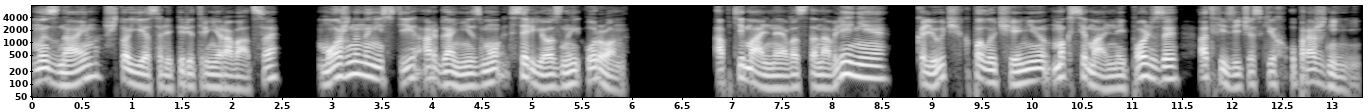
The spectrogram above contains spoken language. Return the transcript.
мы знаем, что если перетренироваться, можно нанести организму серьезный урон, Оптимальное восстановление – ключ к получению максимальной пользы от физических упражнений.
